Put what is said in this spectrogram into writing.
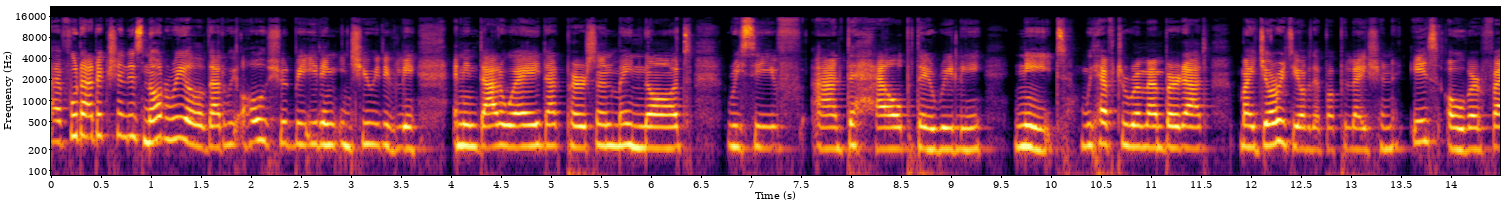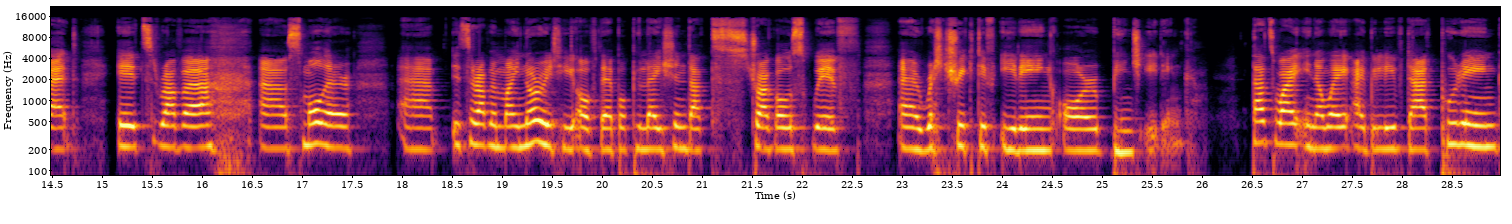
uh, food addiction is not real, that we all should be eating intuitively. And in that way, that person may not receive uh, the help they really need. We have to remember that majority of the population is overfed. It's rather uh, smaller uh, it's rather minority of the population that struggles with uh, restrictive eating or binge eating. That's why, in a way, I believe that putting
